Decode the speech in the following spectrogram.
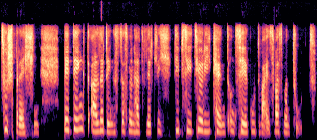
zu sprechen. Bedingt allerdings, dass man halt wirklich die Psi-Theorie kennt und sehr gut weiß, was man tut.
